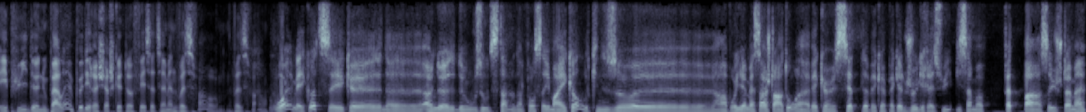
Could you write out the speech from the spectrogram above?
Et puis de nous parler un peu des recherches que tu as fait cette semaine. Vas-y fort. Vas-y fort. Ouais, mais écoute, c'est que euh, un de nos auditeurs, dans le fond, c'est Michael qui nous a euh, envoyé un message tantôt avec un site, avec un paquet de jeux gratuits. Puis ça m'a fait penser justement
